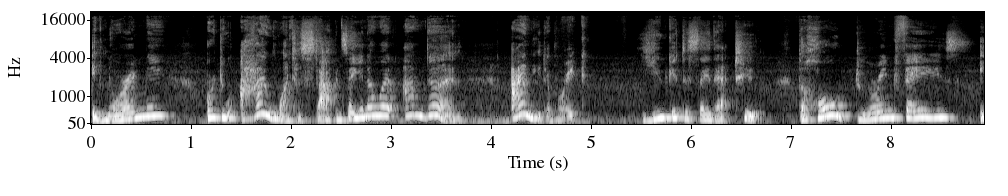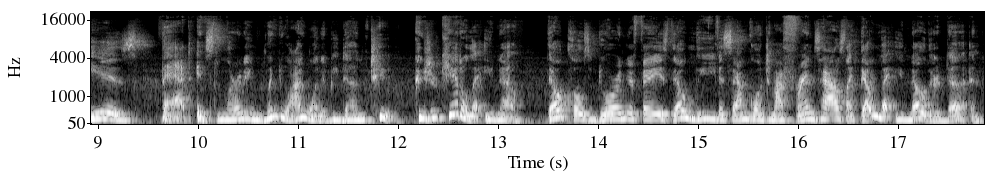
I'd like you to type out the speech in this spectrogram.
ignoring me? Or do I want to stop and say, you know what, I'm done? I need a break. You get to say that too. The whole during phase is that it's learning when do I want to be done too? Because your kid will let you know. They'll close the door in your face, they'll leave and say, I'm going to my friend's house. Like they'll let you know they're done.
